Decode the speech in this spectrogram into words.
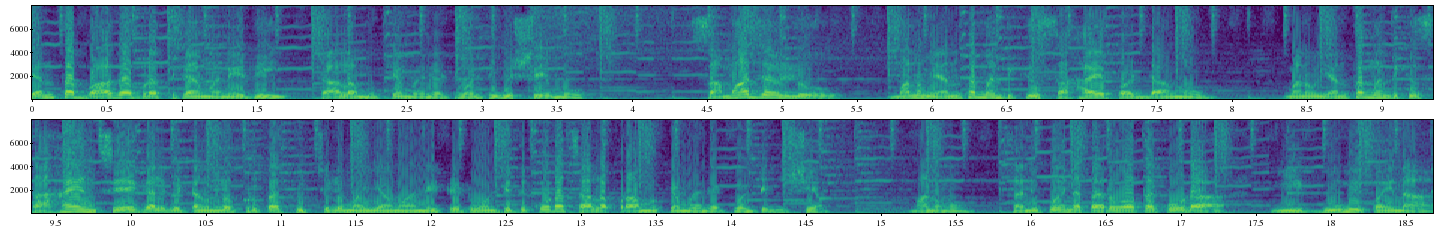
ఎంత బాగా బ్రతికామనేది చాలా ముఖ్యమైనటువంటి విషయము. సమాజంలో మనం ఎంతమందికి సహాయపడ్డాము మనం ఎంతమందికి సహాయం చేయగలగటంలో కృతకృత్యులమయ్యాము అనేటటువంటిది కూడా చాలా ప్రాముఖ్యమైనటువంటి విషయం. మనము చనిపోయిన తర్వాత కూడా ఈ భూమి పైన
